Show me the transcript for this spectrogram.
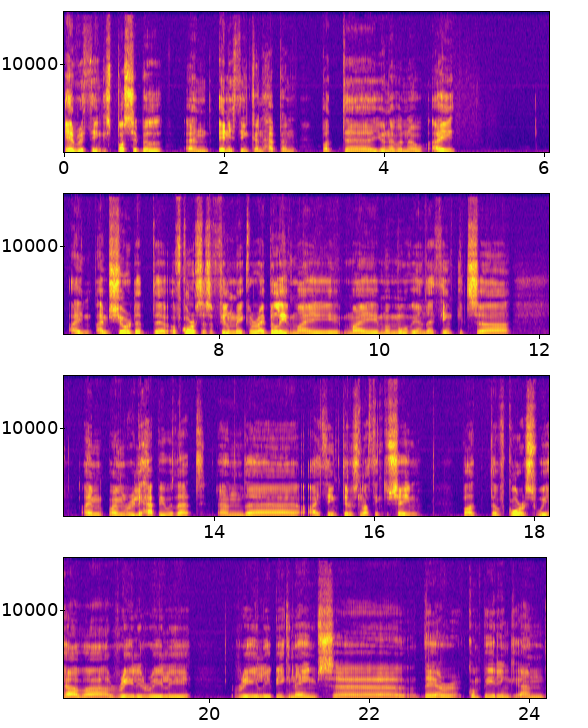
everything is possible and anything can happen, but uh, you never know. I, I'm, I'm sure that, uh, of course, as a filmmaker, I believe my my, my movie, and I think it's. Uh, I'm I'm really happy with that, and uh, I think there's nothing to shame. But of course, we have uh, really, really, really big names uh, there competing, and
